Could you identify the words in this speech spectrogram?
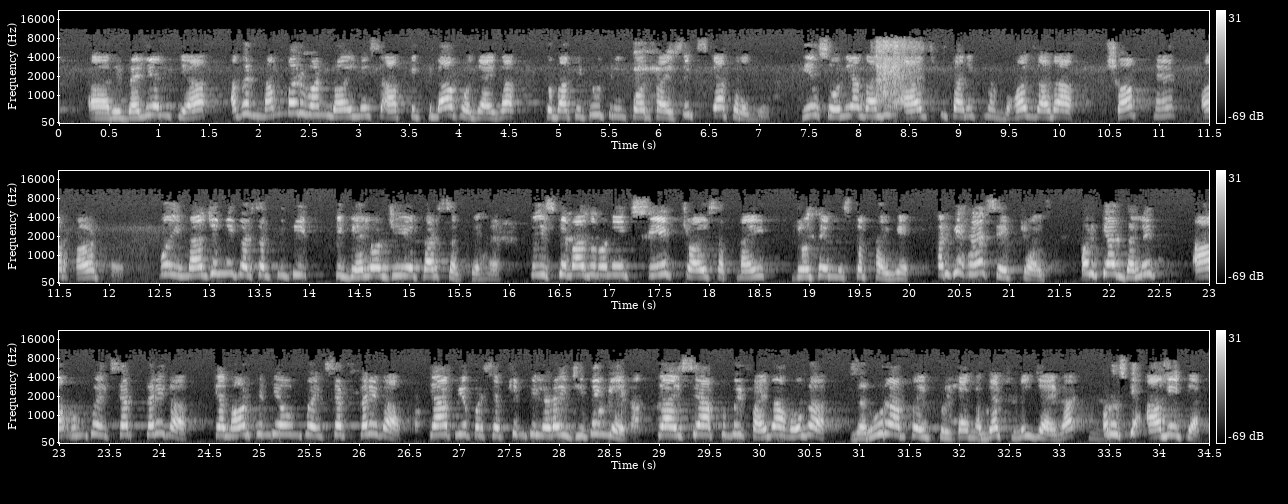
रिबेलियन किया। अगर नंबर वन लॉयलिस्ट आपके खिलाफ हो जाएगा तो बाकी two three four five six क्या करेंगे? ये सोनिया गांधी आज की तारीख में बहुत ज़्यादा शॉक है और हर्ट है। वो इमेजिन नहीं कर सकती थी कि गहलोत जी ये कर सकते हैं। तो इसके बाद उन्होंने एक सेफ़ चॉइस अपनाई जो थे मिस्टर खरगे खरगे है सेफ़ चॉइस पर क्या दलित आ, उनको एक्सेप्ट करेगा? क्या नॉर्थ इंडिया उनको एक्सेप्ट करेगा? क्या आप ये परसेप्शन की लड़ाई जीतेंगे? क्या इससे आपको कोई फ़ायदा होगा? ज़रूर आपको एक फुल टाइम अध्यक्ष मिल जाएगा। और उसके आगे क्या?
